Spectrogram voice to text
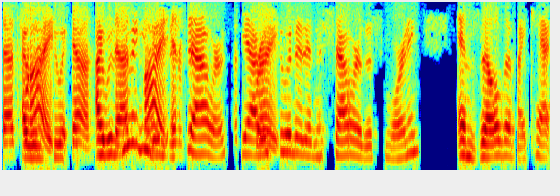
that's I was right. doing- yeah, I was that's doing right. it in the shower. That's Yeah, I was doing it in the shower this morning, and Zelda, my cat,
